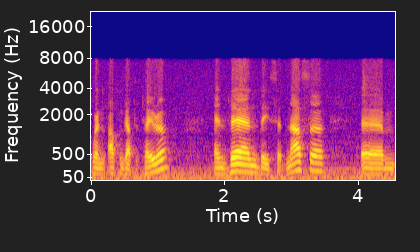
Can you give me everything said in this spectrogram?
went up and got the Torah, and then they said Nasa, um,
